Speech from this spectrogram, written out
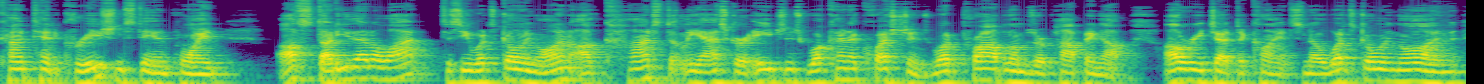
content creation standpoint, I'll study that a lot to see what's going on. I'll constantly ask our agents what kind of questions, what problems are popping up. I'll reach out to clients to know what's going on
